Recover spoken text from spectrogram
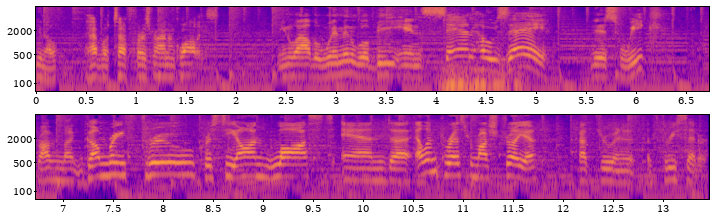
you know, have a tough first round in qualies. Meanwhile, the women will be in San Jose this week. Robin Montgomery through, Christiane lost, and uh, Ellen Perez from Australia got through in a, a three-setter.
